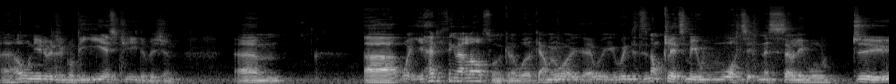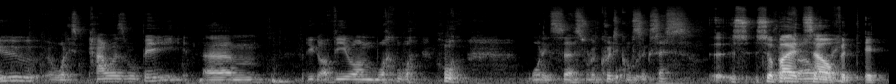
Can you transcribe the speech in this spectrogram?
a whole new division called the ESG division. Um, uh, what, how do you think that last one's going to work out? I mean, what, uh, it's not clear to me what it necessarily will do, what its powers will be. Um, have you got a view on what, what, what its uh, sort of critical success? Uh, so by itself, it, it,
